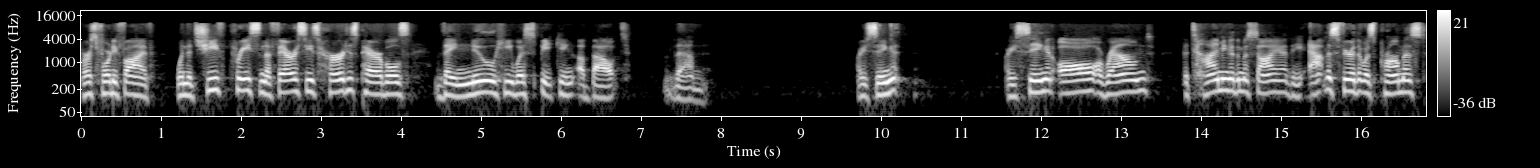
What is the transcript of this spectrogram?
Verse 45. When the chief priests and the Pharisees heard his parables, they knew he was speaking about them. Are you seeing it? Are you seeing it all around the timing of the Messiah, the atmosphere that was promised?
